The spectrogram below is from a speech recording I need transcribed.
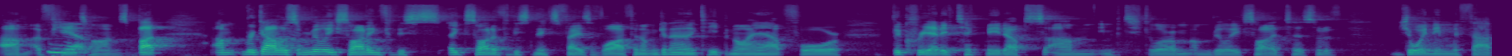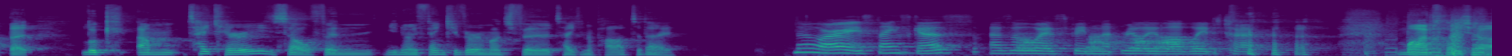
um a few yep. times. But um, regardless, I'm really excited for this excited for this next phase of life, and I'm going to keep an eye out for the creative tech meetups. Um, in particular, I'm, I'm really excited to sort of join in with that, but look, um, take care of yourself, and you know, thank you very much for taking a part today. No worries. Thanks, Gaz. As always, been really lovely to chat. my pleasure.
